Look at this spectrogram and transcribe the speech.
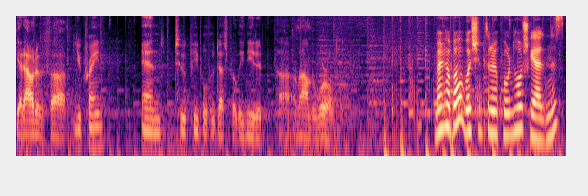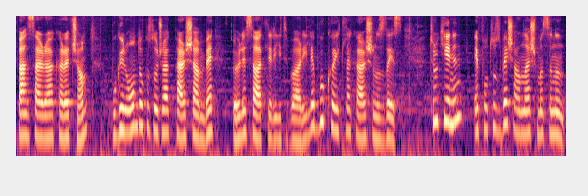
get out of Ukraine and to people who desperately need it around the world. Merhaba, Washington raporuna hoş geldiniz. Ben Serra Karaçam. Bugün 19 Ocak Perşembe öğle saatleri itibariyle bu kayıtla karşınızdayız. Türkiye'nin F-35 anlaşmasının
